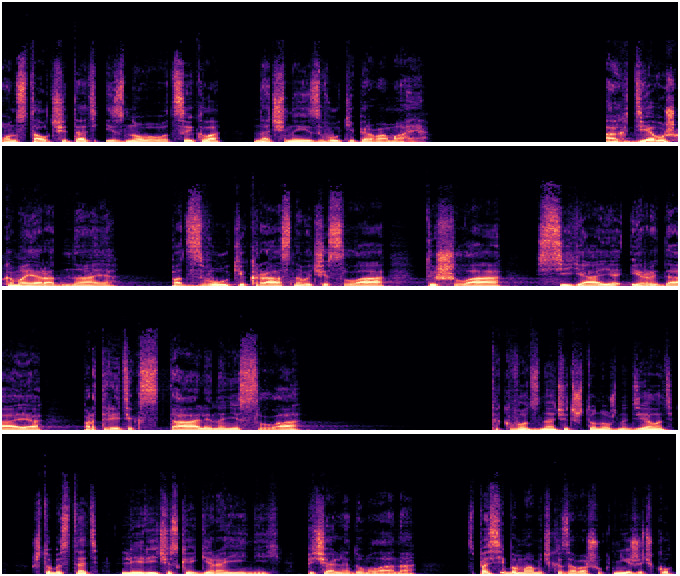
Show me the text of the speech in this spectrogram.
Он стал читать из нового цикла «Ночные звуки Первомая». «Ах, девушка моя родная, под звуки красного числа ты шла, сияя и рыдая, портретик Сталина несла». «Так вот, значит, что нужно делать, чтобы стать лирической героиней», — печально думала она. «Спасибо, мамочка, за вашу книжечку,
